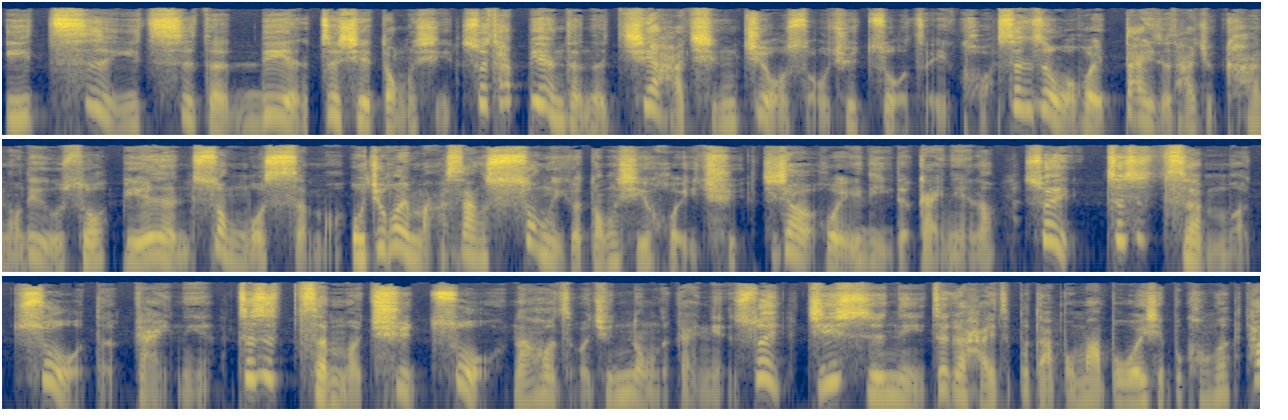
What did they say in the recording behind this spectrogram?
一次一次的练这些东西，所以她变成了驾轻就熟去做这一块。甚至我会带着她去看哦，例如说别人送我什么，我就会马上送一个东西回去，这叫回礼的概念哦。所以。这是怎么做的概念？这是怎么去做，然后怎么去弄的概念？所以，即使你这个孩子不打不骂不威胁不恐吓，他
